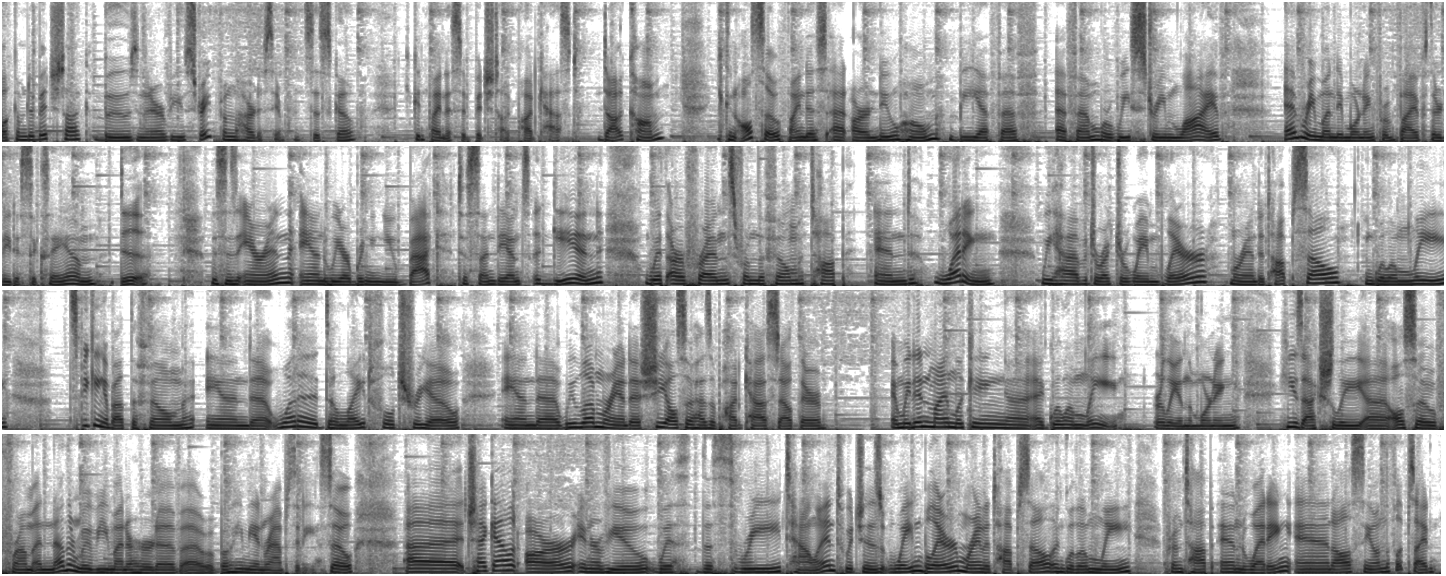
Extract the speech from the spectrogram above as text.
Welcome to Bitch Talk, booze and interviews straight from the heart of San Francisco. You can find us at bitchtalkpodcast.com. You can also find us at our new home, BFF FM, where we stream live every Monday morning from 5:30 to 6 a.m. Duh. This is Erin, and we are bringing you back to Sundance again with our friends from the film Top End Wedding. We have director Wayne Blair, Miranda Tapsell, and Gwilym Lee speaking about the film, and uh, what a delightful trio. And uh, we love Miranda. She also has a podcast out there. And we didn't mind looking uh, at Gwilym Lee early in the morning. He's actually uh, also from another movie you might have heard of, uh, Bohemian Rhapsody. So uh, check out our interview with the three talent, which is Wayne Blair, Miranda Tapsell, and Gwilym Lee from Top End Wedding. And I'll see you on the flip side.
